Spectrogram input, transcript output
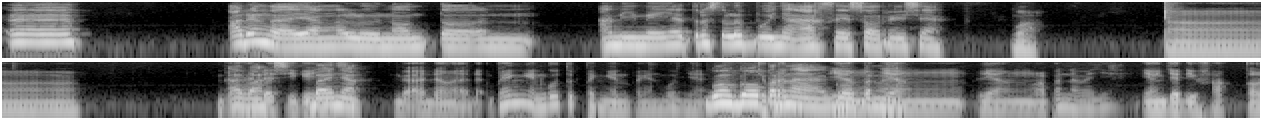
Eh ada nggak yang lu nonton animenya terus lu punya aksesorisnya? Eh nggak Apa? ada sih kayaknya. Banyak. sih. Nggak ada, nggak ada. Pengen gue tuh pengen pengen punya. Gua gua Cuman pernah, gua yang pernah. yang yang apa namanya? Yang jadi faktor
